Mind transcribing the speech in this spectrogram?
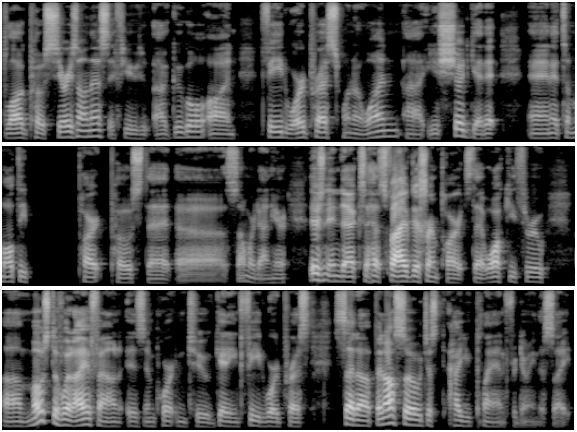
blog post series on this. If you uh, Google on Feed WordPress 101, uh, you should get it. And it's a multi-part post that uh, somewhere down here, there's an index that has five different parts that walk you through um, most of what I have found is important to getting Feed WordPress set up and also just how you plan for doing the site.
